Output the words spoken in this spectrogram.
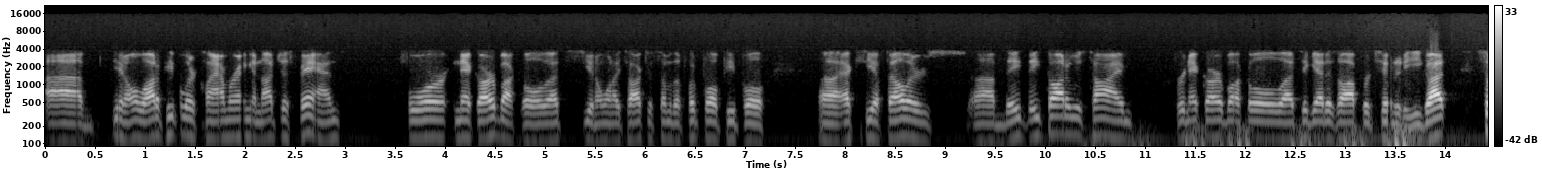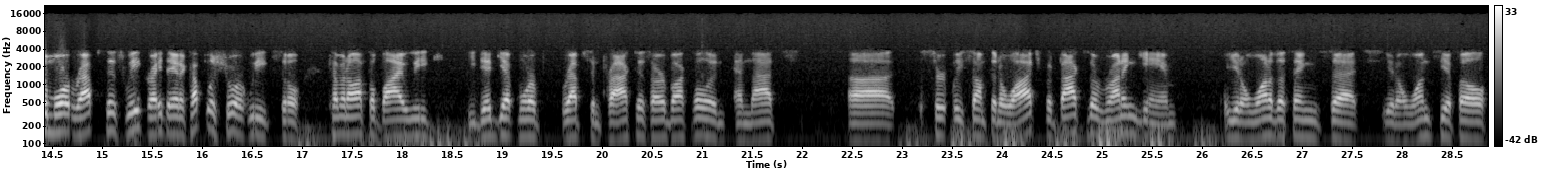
uh, you know a lot of people are clamoring, and not just fans, for Nick Arbuckle. That's you know when I talk to some of the football people, uh, uh, they they thought it was time for Nick Arbuckle uh, to get his opportunity. He got some more reps this week, right? They had a couple of short weeks, so coming off a bye week, he did get more reps in practice, Arbuckle, and and that's uh, certainly something to watch. But back to the running game, you know, one of the things that you know one CFL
